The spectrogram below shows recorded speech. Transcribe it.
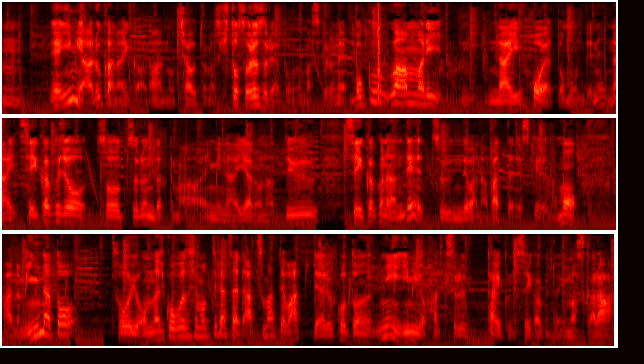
うん。いや、意味あるかないか、あの、ちゃうと思います。人それぞれやと思いますけどね。僕はあんまりない方やと思うんでね。ない、性格上、そうつるんだってまあ意味ないやろうなっていう性格なんで、つるんではなかったですけれども、あの、みんなと、そういう同じ志持ってるやつらで集まってわってやることに意味を発揮するタイプの性格の人いますから、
